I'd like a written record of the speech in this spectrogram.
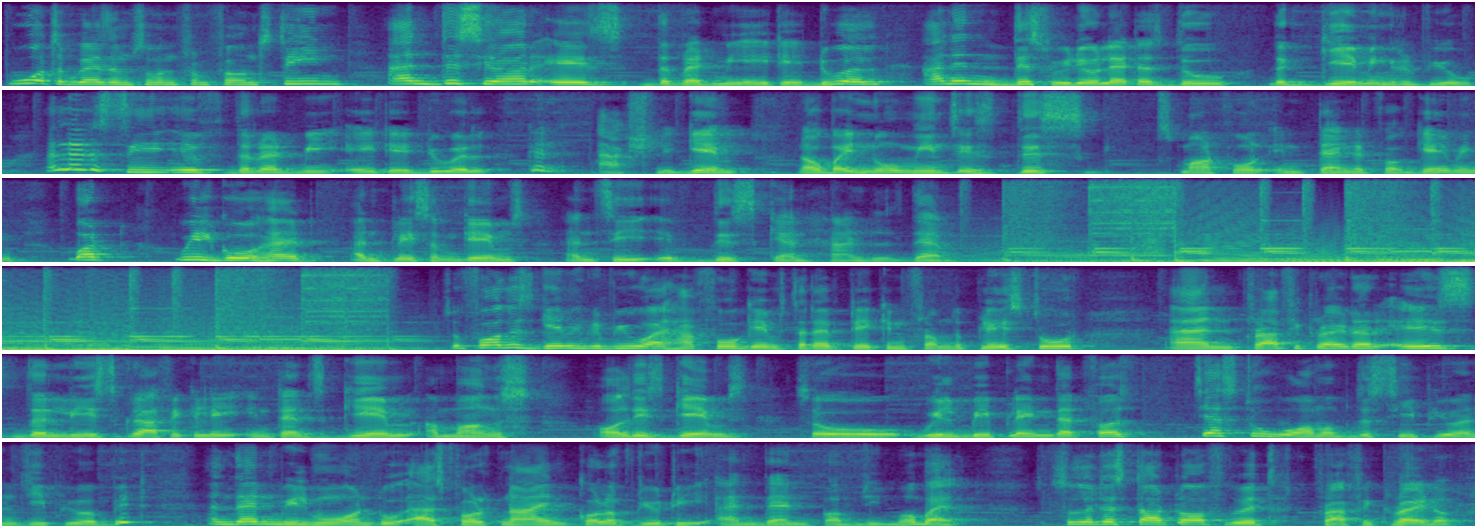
What's up guys, I'm Suman from Phonestein and this here is the Redmi 8A Dual and in this video let us do the gaming review and let us see if the Redmi 8A Dual can actually game. Now by no means is this smartphone intended for gaming but we'll go ahead and play some games and see if this can handle them. So for this gaming review I have 4 games that I've taken from the Play Store and Traffic Rider is the least graphically intense game amongst all these games so we'll be playing that first just to warm up the CPU and GPU a bit and then we'll move on to Asphalt 9, Call of Duty and then PUBG Mobile. So let us start off with Traffic Rider.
